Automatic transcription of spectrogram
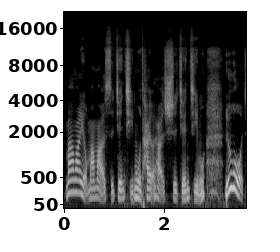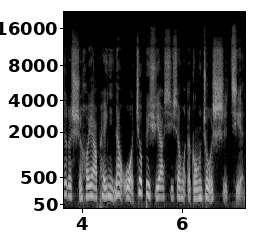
妈妈有妈妈的时间积木，她有她的时间积木。如果我这个时候要陪你，那我就必须要牺牲我的工作时间，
